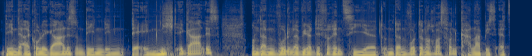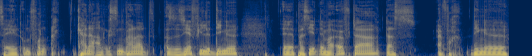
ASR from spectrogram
denen der Alkohol egal ist und denen, denen der eben nicht egal ist. Und dann wurde da wieder differenziert und dann wurde da noch was von Cannabis erzählt und von, ach, keine Ahnung, es waren halt, also sehr viele Dinge äh, passieren immer öfter, dass einfach Dinge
